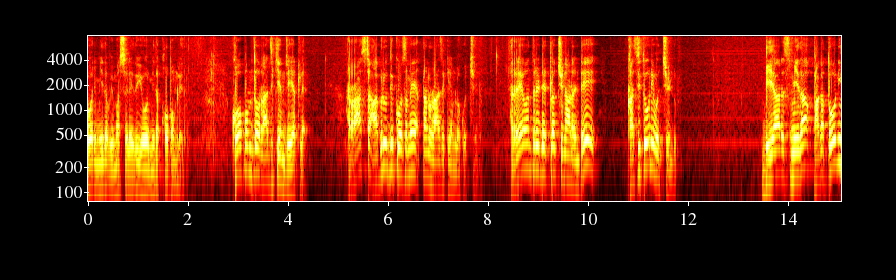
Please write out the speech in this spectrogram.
ఎవరి మీద విమర్శ లేదు ఎవరి మీద కోపం లేదు. కోపంతో రాజకీయం చేయట్లే. రాష్ట్ర అభివృద్ధి కోసమే తను రాజకీయంలోకి వచ్చిండు. రేవంత్ రెడ్డి ఎట్లొచ్చినాడంటే కసితోని వచ్చిండు. బీఆర్ఎస్ మీద పగతోని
